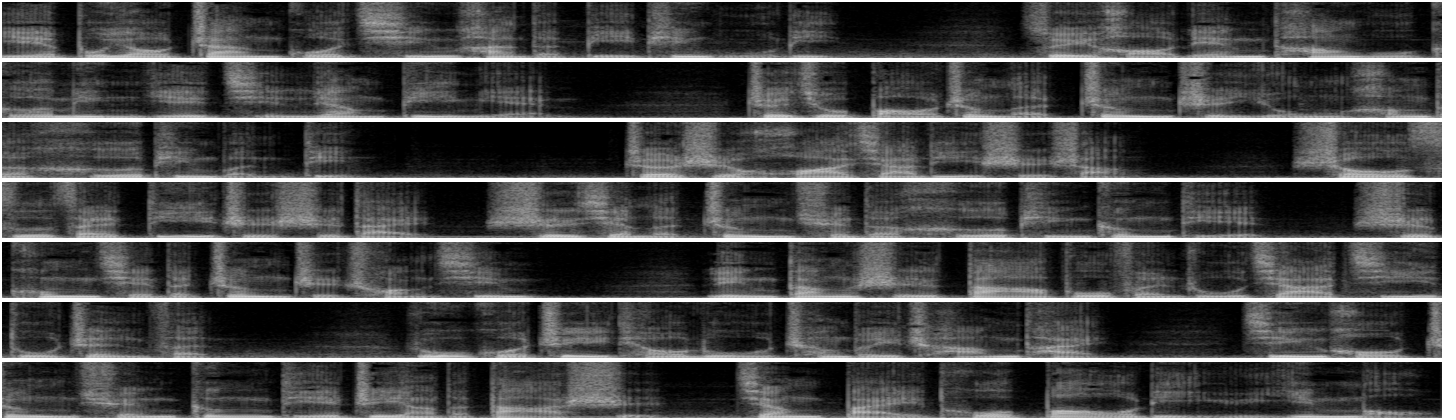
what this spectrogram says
也不要战国秦汉的比拼武力，最好连汤武革命也尽量避免。这就保证了政治永恒的和平稳定，这是华夏历史上首次在帝制时代实现了政权的和平更迭，是空前的政治创新，令当时大部分儒家极度振奋。如果这条路成为常态，今后政权更迭这样的大事将摆脱暴力与阴谋。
